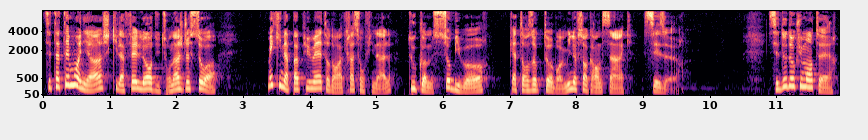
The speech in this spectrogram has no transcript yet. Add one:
C'est un témoignage qu'il a fait lors du tournage de Soa, mais qui n'a pas pu mettre dans la création finale, tout comme Sobibor, 14 octobre 1945, 16 heures. Ces deux documentaires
